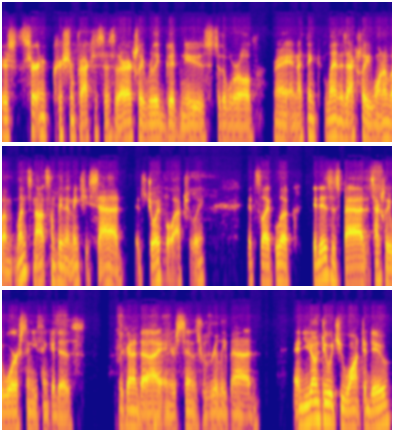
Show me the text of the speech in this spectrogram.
there's certain Christian practices that are actually really good news to the world, right? And I think Lent is actually one of them. Lent's not something that makes you sad; it's joyful, actually. It's like, look, it is as bad. It's actually worse than you think it is. You're gonna die, and your sin's really bad, and you don't do what you want to do,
